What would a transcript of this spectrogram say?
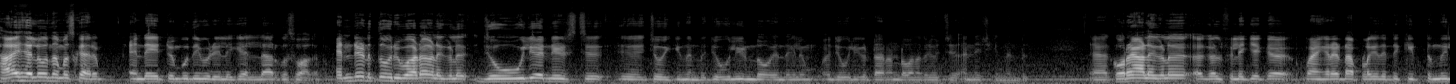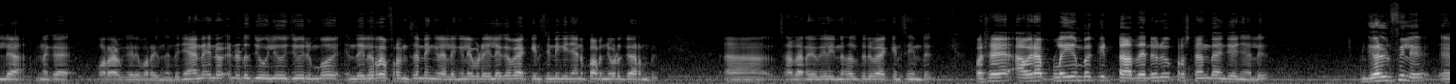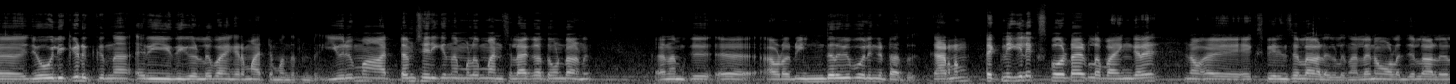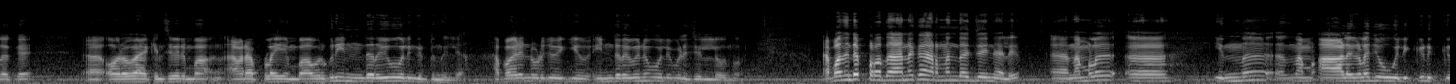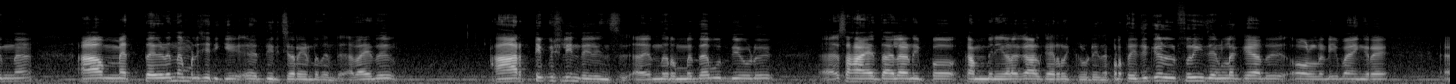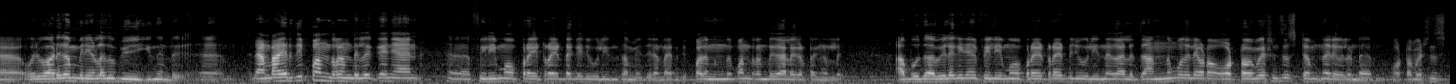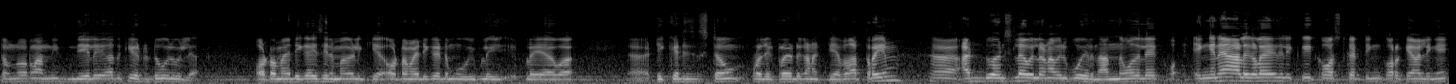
Hi hello നമസ്കാരം. എന്റെ ഏറ്റവും പുതിയ വീഡിയോയിലേക്ക് എല്ലാവർക്കും സ്വാഗതം. എന്റെ അടുത്ത് ഒരുപാട് ആളുകൾ ജോലി അന്വേഷിച്ച് ചോദിക്കുന്നുണ്ട്. ജോലി ഉണ്ടോ? എന്തെങ്കിലും ജോലി കിട്ടാനുണ്ടോ എന്നൊക്കെ ചോദിച്ച് അന്വേഷിക്കുന്നുണ്ട്. കുറേ ആളുകൾ ഗൾഫിലേക്കൊക്കെ ഭയങ്കരമായിട്ട് അപ്ലൈ ചെയ്തിട്ട് കിട്ടുന്നില്ല എന്നൊക്കെ കുറേ ആൾക്കാർ പറയുന്നുണ്ട്. ഞാൻ എന്റെ എന്റെ അടുത്ത് ജോലി ചോദിച്ച് വരുമ്പോൾ എന്തെങ്കിലും റെഫറൻസ് ഉണ്ടെങ്കിൽ അല്ലെങ്കിൽ എവിടെയെങ്കിലൊക്കെ വേക്കൻസി ഉണ്ടെങ്കിൽ ഞാൻ പറഞ്ഞു കൊടുക്കാറുണ്ട്. സാധാരണഗതിയിൽ ഇന്ന സ്ഥലത്തൊരു വേക്കൻസി ഉണ്ട്. പക്ഷേ അവർ അപ്ലൈ ചെയ്യുമ്പോൾ കിട്ടാത്തതിന്റെ ഒരു പ്രശ്നം എന്താണെന്ന് വെച്ച് കഴിഞ്ഞാൽ ഗൾഫിൽ ജോലിക്ക് എടുക്കുന്ന രീതികളിൽ ഭയങ്കര മാറ്റം വന്നിട്ടുണ്ട്. ഈ ഒരു മാറ്റം ശരിക്കും നമ്മൾ മനസ്സിലാക്കാത്തതുകൊണ്ടാണ് നമുക്ക് അവിടെ ഒരു ഇന്റർവ്യൂ പോലും കിട്ടാത്തത്. കാരണം ടെക്നിക്കലി എക്സ്പേർട്ട് ആയിട്ടുള്ള ഭയങ്കര എക്സ്പീരിയൻസ് ഉള്ള ആളുകൾ നല്ല നോളജ് ഉള്ള ആളുകളൊക്കെ ഓരോ വേക്കൻസി വരുമ്പോൾ അവർ അപ്ലൈ ചെയ്യുമ്പോൾ അവർക്കൊരു ഇന്റർവ്യൂ പോലും കിട്ടുന്നില്ല. അപ്പോൾ അവരെന്നോട് ചോദിക്കും ഇന്റർവ്യൂവിന് പോലും വിളിച്ചില്ലല്ലോ എന്ന്. അപ്പോൾ അതിന്റെ പ്രധാന കാരണം എന്താ വെച്ച് കഴിഞ്ഞാൽ നമ്മൾ ഇന്ന് ആളുകളെ ജോലിക്ക് എടുക്കുന്ന ആ മെത്തേഡ് നമ്മൾ ശരിക്ക് തിരിച്ചറിയേണ്ടതുണ്ട്. അതായത് ആർട്ടിഫിഷ്യൽ ഇന്റലിജൻസ് അതായത് നിർമ്മിത ബുദ്ധിയോട് സഹായത്താലാണ് ഇപ്പോൾ കമ്പനികളൊക്കെ ആൾക്കാർ റിക്രൂട്ട് ചെയ്യുന്നത്. പ്രത്യേകിച്ച് ഗൾഫ് റീജിയനിലൊക്കെ അത് ഓൾറെഡി ഭയങ്കര ഒരുപാട് കമ്പനികൾ അത് ഉപയോഗിക്കുന്നുണ്ട്. രണ്ടായിരത്തി പന്ത്രണ്ടിലൊക്കെ ഞാൻ ഫിലിം ഓപ്പറേറ്ററായിട്ടൊക്കെ ജോലി ചെയ്യുന്ന സമയത്ത് രണ്ടായിരത്തി പതിനൊന്ന് പന്ത്രണ്ട് കാലഘട്ടങ്ങളിൽ അബുദാബിയിലൊക്കെ ഞാൻ ഫിലിം ഓപ്പറേറ്ററായിട്ട് ജോലി ചെയ്യുന്ന കാലത്ത് അന്ന് മുതലേ അവിടെ ഓട്ടോമേഷൻ സിസ്റ്റം നിലവിലുണ്ടായിരുന്നു. ഓട്ടോമേഷൻ സിസ്റ്റം എന്ന് പറഞ്ഞാൽ അന്ന് ഇന്ത്യയിൽ അത് കേട്ടിട്ട് പോലുമില്ല. ഓട്ടോമാറ്റിക്കായി സിനിമ കളിക്കുക ഓട്ടോമാറ്റിക്കായിട്ട് മൂവി പ്ലേ പ്ലേ ആവുക ടിക്കറ്റ് സിസ്റ്റവും പ്രൊജക്ടറായിട്ട് കണക്ട് ചെയ്യുക. അപ്പോൾ അത്രയും അഡ്വാൻസ് ലെവലിലാണ് അവർ പോയിരുന്നത്. അന്ന് മുതലേ എങ്ങനെ ആളുകളെ ഇതിലേക്ക് കോസ്റ്റ് കട്ടിങ് കുറയ്ക്കാം അല്ലെങ്കിൽ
